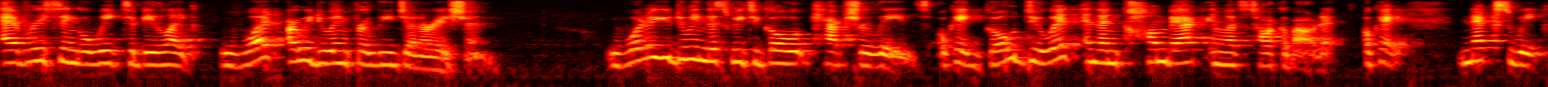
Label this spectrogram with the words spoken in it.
every single week to be like, what are we doing for lead generation? What are you doing this week to go capture leads? Okay, go do it and then come back and let's talk about it. Okay, next week,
